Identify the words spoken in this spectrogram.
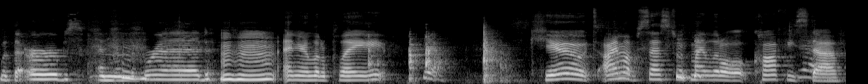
with the herbs and then the bread. Mm-hmm, and your little plate. Cute. I'm obsessed with my little coffee yeah. stuff.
